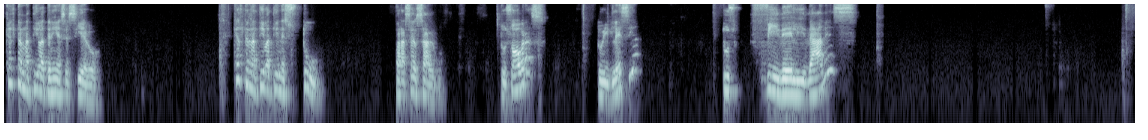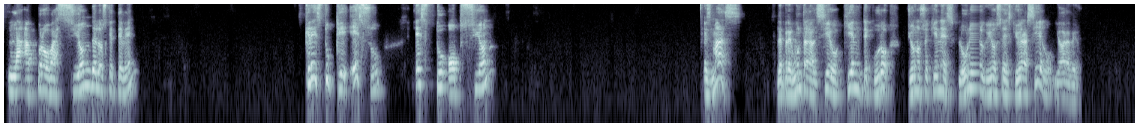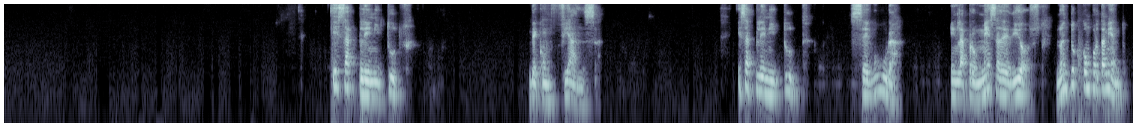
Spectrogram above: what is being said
¿Qué alternativa tenía ese ciego? ¿Qué alternativa tienes tú para ser salvo? ¿Tus obras? ¿Tu iglesia? ¿Tus fidelidades? la aprobación de los que te ven? ¿Crees tú que eso es tu opción? Es más, le preguntan al ciego, ¿quién te curó? Yo no sé quién es, lo único que yo sé es que yo era ciego y ahora veo. Esa plenitud de confianza esa plenitud segura en la promesa de Dios, no en tu comportamiento,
